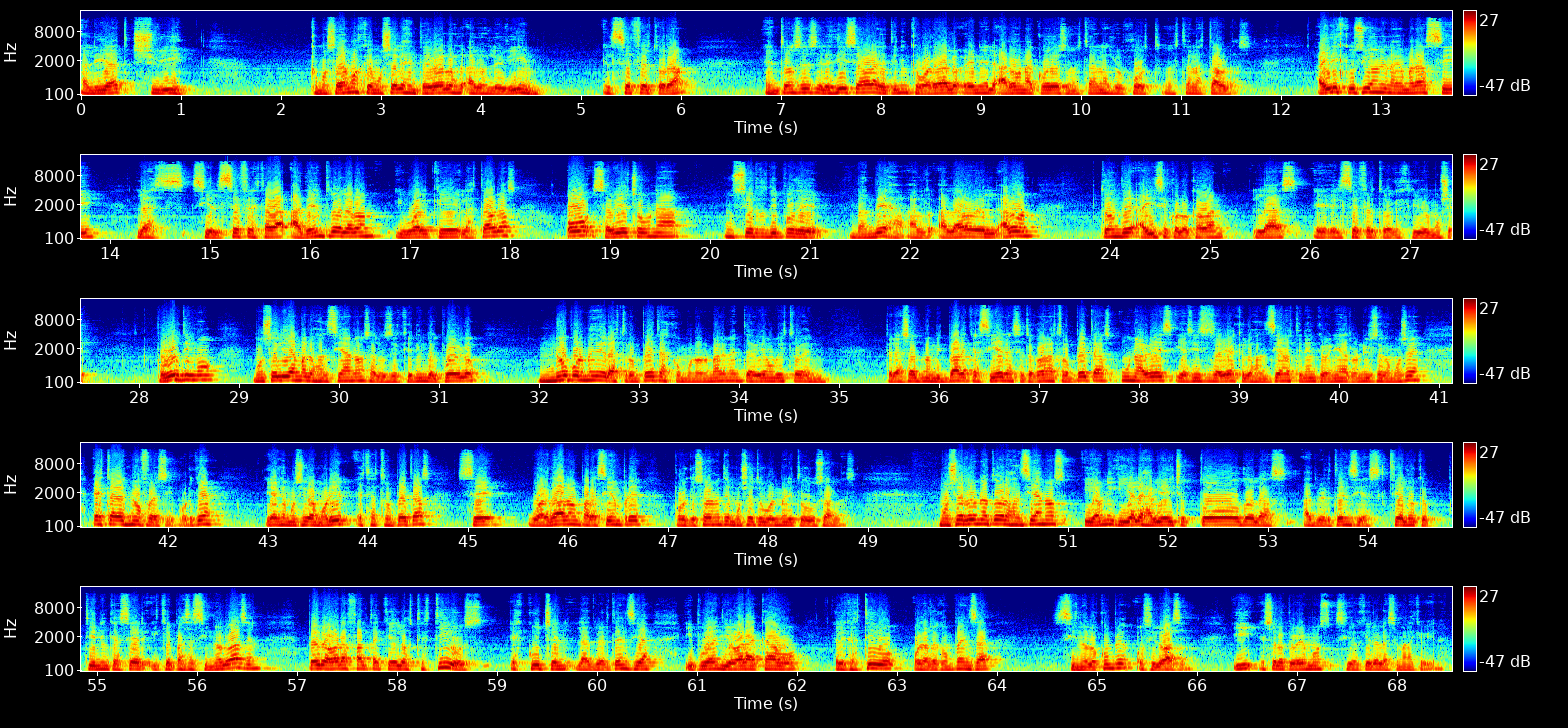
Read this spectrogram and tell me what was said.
Aliat Shvi. Como sabemos que Moshe les entregó a los, a Levim el Sefer Torah, entonces les dice ahora que tienen que guardarlo en el Aarón Akodes donde están las lujot, donde están las tablas. Hay discusión en la Gemara si, el Sefer estaba adentro del Aarón, igual que las tablas, o se había hecho una, un cierto tipo de bandeja al, al lado del Aarón, donde ahí se colocaban las, eh, el Sefer Torah que escribió Moshe. Por último, Moshe le llama a los ancianos, a los esquerín del pueblo, no por medio de las trompetas, como normalmente habíamos visto en Perashat Mamidbar, que así era, se tocaban las trompetas una vez y así se sabía que los ancianos tenían que venir a reunirse con Moshe. Esta vez no fue así. ¿Por qué? Ya que Moshe iba a morir, estas trompetas se guardaron para siempre porque solamente Moshe tuvo el mérito de usarlas. Moshe reúne a todos los ancianos y aún y que ya les había dicho todas las advertencias, qué es lo que tienen que hacer y qué pasa si no lo hacen, pero ahora falta que los testigos escuchen la advertencia y puedan llevar a cabo el castigo o la recompensa si no lo cumplen o si lo hacen. Y eso es lo que veremos si Dios quiere la semana que viene.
